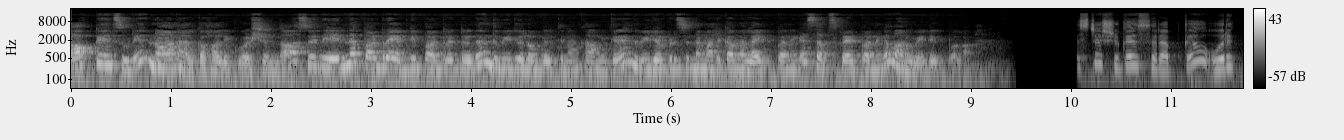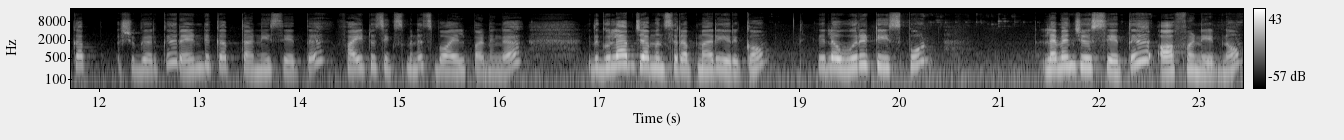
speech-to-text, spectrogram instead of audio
காக்டெயில்ஸுடைய நான் ஆல்கஹாலிக் வெர்ஷன் தான். ஸோ இது என்ன பண்ணுறேன் எப்படி பண்றேன்றது அந்த வீடியோவில் உங்களுக்கு நான் காமிக்கிறேன். இந்த வீடியோ பிடிச்சிருந்தா மறக்காம லைக் பண்ணுங்க சப்ஸ்கிரைப் பண்ணுங்க. வாங்க வீடியோக்கு போகலாம் ஃபஸ்ட்டு சுகர் சிரப்க்கு ஒரு கப் சுகருக்கு ரெண்டு கப் தண்ணி சேர்த்து five to six minutes boil பண்ணுங்கள் இது குலாப் ஜாமுன் சிரப் மாதிரி இருக்கும். இதில் ஒரு டீஸ்பூன் லெமன் ஜூஸ் சேர்த்து ஆஃப் பண்ணிடணும்.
